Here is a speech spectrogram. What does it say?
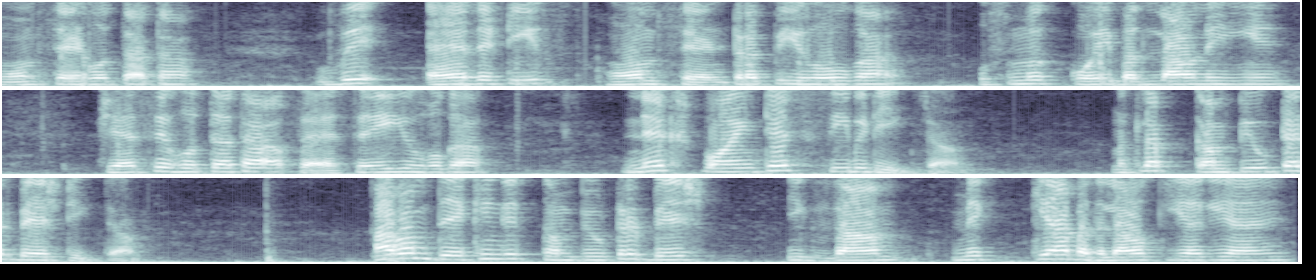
होम सेंटर होता था। Way as it is home centre भी होगा, उसमें कोई बदलाव नहीं है। जैसे होता था, वैसे ही होगा। नेक्स्ट पॉइंट है सीबीटी एग्ज़ाम मतलब कंप्यूटर बेस्ड एग्ज़ाम अब हम देखेंगे कंप्यूटर बेस्ड एग्ज़ाम में क्या बदलाव किया गया है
